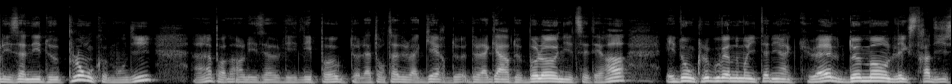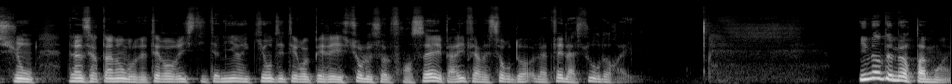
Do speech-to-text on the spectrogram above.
les années de plomb, comme on dit, hein, pendant l'époque de l'attentat de la guerre de, de, la gare de Bologne, etc. Et donc le gouvernement italien actuel demande l'extradition d'un certain nombre de terroristes italiens qui ont été repérés sur le sol français et Paris fait la sourde oreille. Il n'en demeure pas moins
